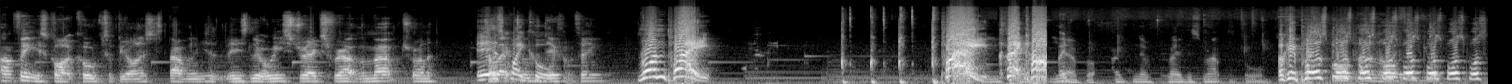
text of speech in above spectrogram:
I think it's quite cool, to be honest, having these- these little Easter eggs throughout the map, trying to It is collect quite cool. different things. Run, play, play, click hard. yeah, but I've never played this map before. Okay, pause, pause, pause, pause, pause, pause, pause, pause.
